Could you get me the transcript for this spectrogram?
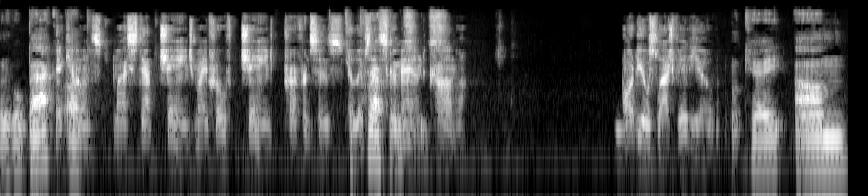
I'm going to go back up. Accounts. My step change. My prof change. Preferences. To Ellipsis preferences. command. Comma. Audio slash video. Okay. Um,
